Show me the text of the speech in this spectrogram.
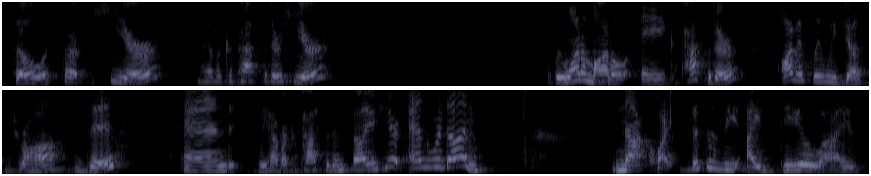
So let's start here. I have a capacitor here. If we want to model a capacitor, obviously we just draw this and we have our capacitance value here and we're done. Not quite. This is the idealized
